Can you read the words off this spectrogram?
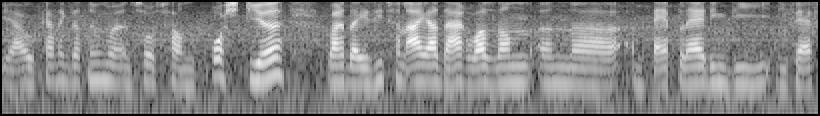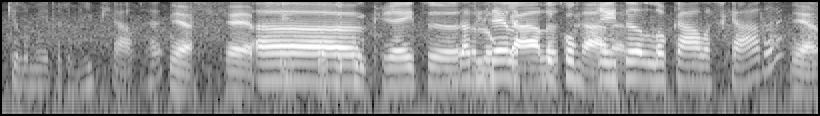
ja, hoe kan ik dat noemen? Een soort van postje waar dat je ziet van, ah ja, daar was dan een, eh, een pijpleiding die, die vijf kilometer diep gaat. Hè. ja, ja, ja, precies. dat is de Eh, concrete dat is lokale eigenlijk de concrete schade. lokale schade. Ja.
